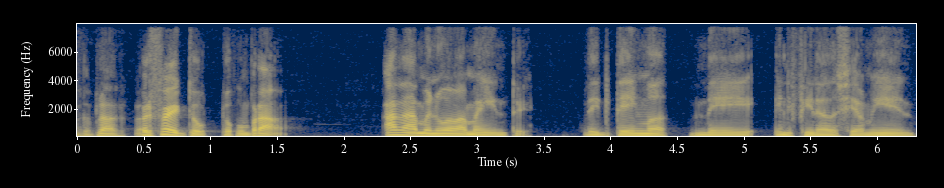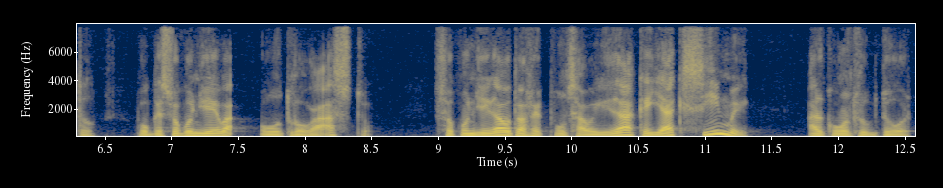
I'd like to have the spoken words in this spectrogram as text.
Claro, claro. Perfecto, lo compramos. Háblame nuevamente del tema del financiamiento, porque eso conlleva otro gasto. Eso conlleva otra responsabilidad que ya exime al constructor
